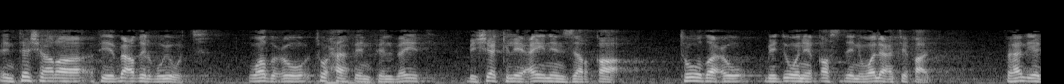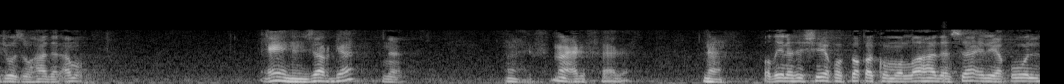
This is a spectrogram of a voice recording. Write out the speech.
انتشر في بعض البيوت وضع تحف في البيت بشكل عين زرقاء توضع بدون قصد ولا اعتقاد. فهل يجوز هذا الأمر؟ عين زرقاء؟ نعم. ما أعرف ما أعرف هذا. نعم. فضيلة الشيخ وفقكم الله هذا سائل يقول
